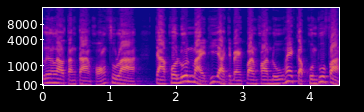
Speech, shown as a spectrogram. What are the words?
เรื่องราวต่างๆ ของสุรา จากคนรุ่นใหม่ที่อยากจะแบ่งปันความรู้ให้กับคุณผู้ฟัง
